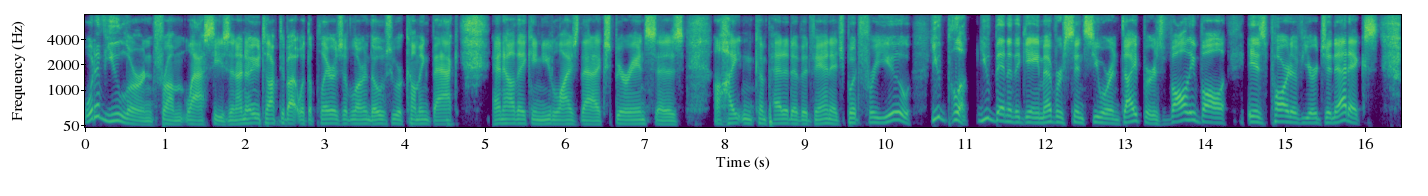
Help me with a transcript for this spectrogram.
What have you learned from last season? I know you talked about what the players have learned, those who are coming back, and how they can utilize that experience as a heightened competitive advantage. But for you, you look, you've been in the game ever since you were in diapers. Volleyball is part of your genetics.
